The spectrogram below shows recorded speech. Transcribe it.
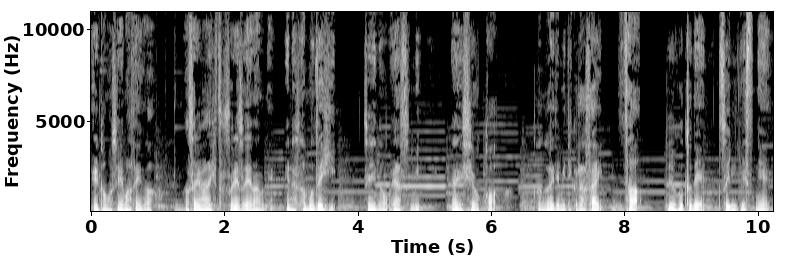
いるかもしれませんが、まあ、それは人それぞれなので、皆さんもぜひ、次のお休み、何しようかは考えてみてください。さあ、ということで、次ですね、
